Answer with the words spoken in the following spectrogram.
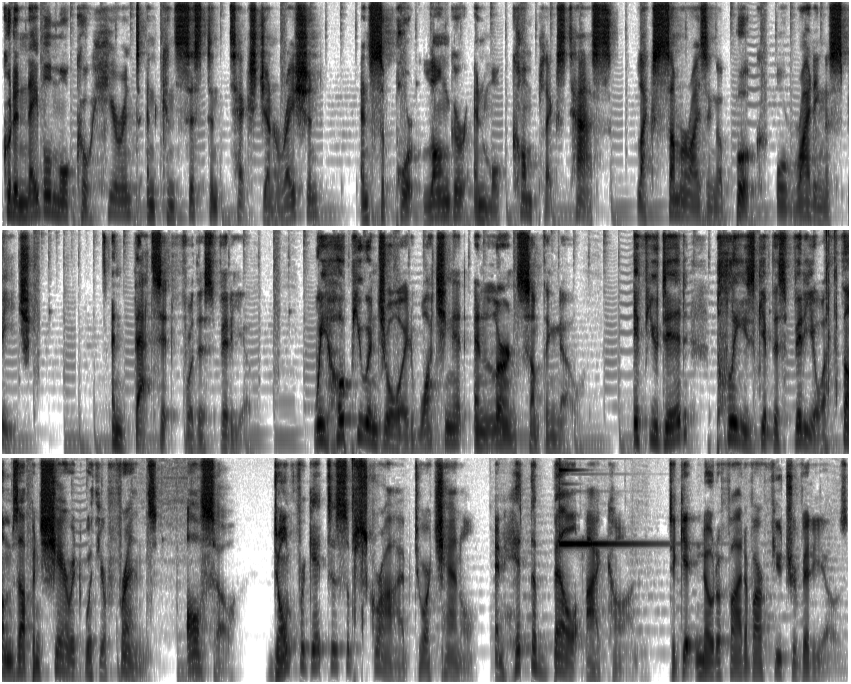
could enable more coherent and consistent text generation and support longer and more complex tasks like summarizing a book or writing a speech. And that's it for this video. We hope you enjoyed watching it and learned something new. If you did, please give this video a thumbs up and share it with your friends. Also, don't forget to subscribe to our channel and hit the bell icon to get notified of our future videos.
